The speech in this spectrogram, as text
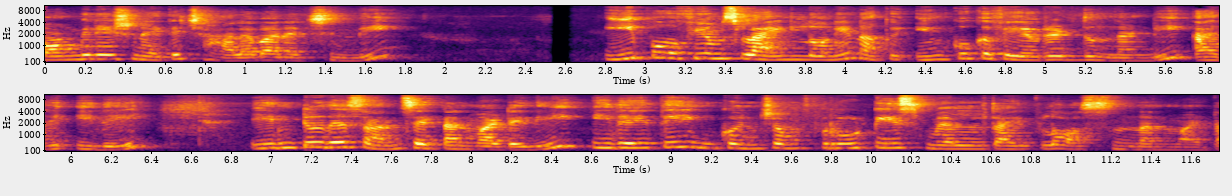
కాంబినేషన్ అయితే చాలా బాగా నచ్చింది. ఈ పర్ఫ్యూమ్స్ లైన్లోనే నాకు ఇంకొక ఫేవరెట్ ఉందండి. అది ఇదే. ఇన్ టు ద సన్సెట్ అనమాట ఇది. ఇదైతే ఇంకొంచెం ఫ్రూటీ స్మెల్ టైప్లో వస్తుందన్నమాట.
